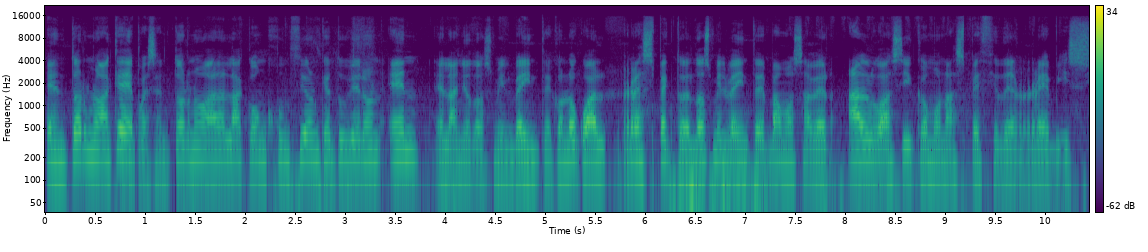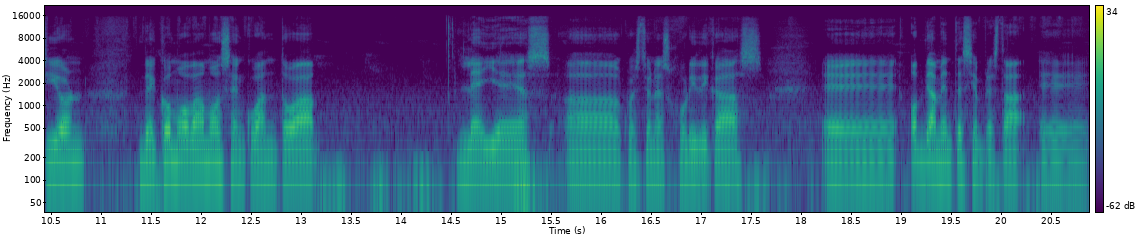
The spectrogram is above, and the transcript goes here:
¿En torno a qué? Pues en torno a la conjunción que tuvieron en el año 2020. Con lo cual, respecto del 2020, vamos a ver algo así como una especie de revisión de cómo vamos en cuanto a leyes, ah, cuestiones jurídicas. Eh, obviamente siempre está eh,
